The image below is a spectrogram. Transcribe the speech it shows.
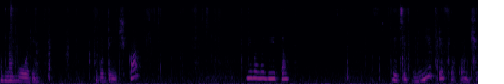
в наборі водичка. Віва Віта. 30 мл, флакончик,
